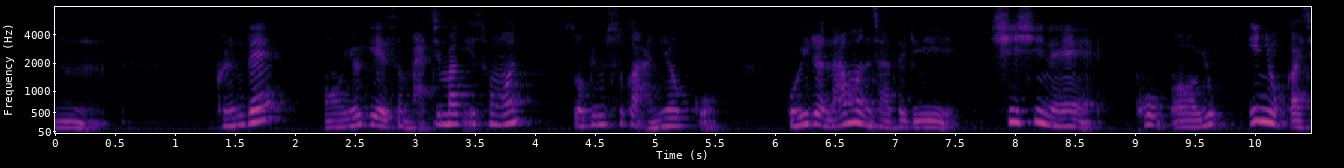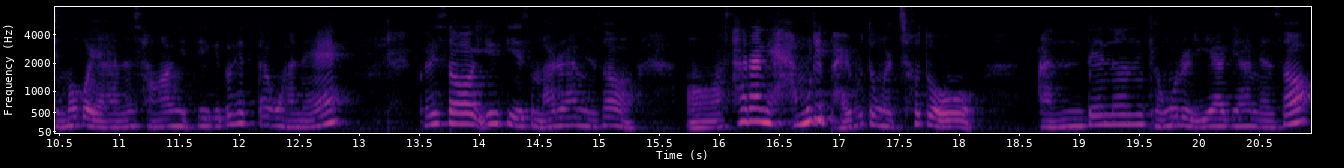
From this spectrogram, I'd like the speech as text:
음, 그런데 어, 여기에서 마지막 이송은 속임수가 아니었고 오히려 남은 자들이 시신의 고, 어, 육, 인육까지 먹어야 하는 상황이 되기도 했다고 하네. 그래서 여기에서 말을 하면서 어, 사람이 아무리 발부동을 쳐도 안 되는 경우를 이야기하면서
